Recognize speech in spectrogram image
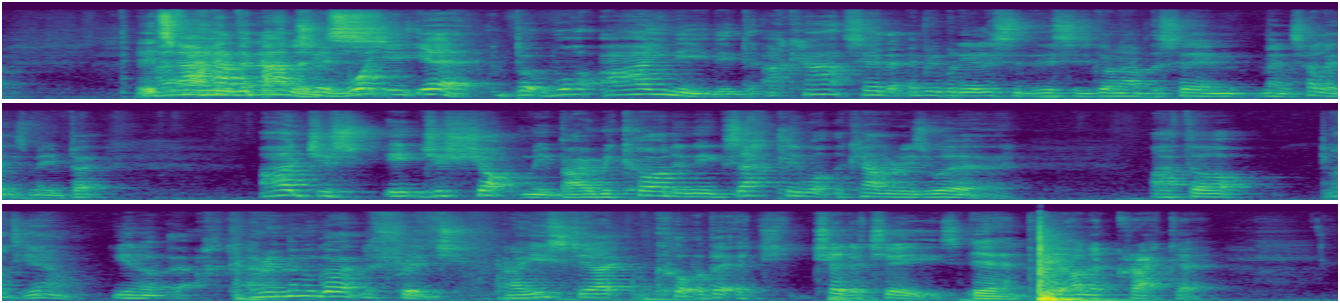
It's And finding the balance. What you, yeah, but what I needed, I can't say that everybody listening to this is going to have the same mentality as me, but I just it just shocked me by recording exactly what the calories were. I thought, bloody hell, you know. I remember going out to the fridge and I used to like, cut a bit of ch- cheddar cheese, Yeah. put it on a cracker,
